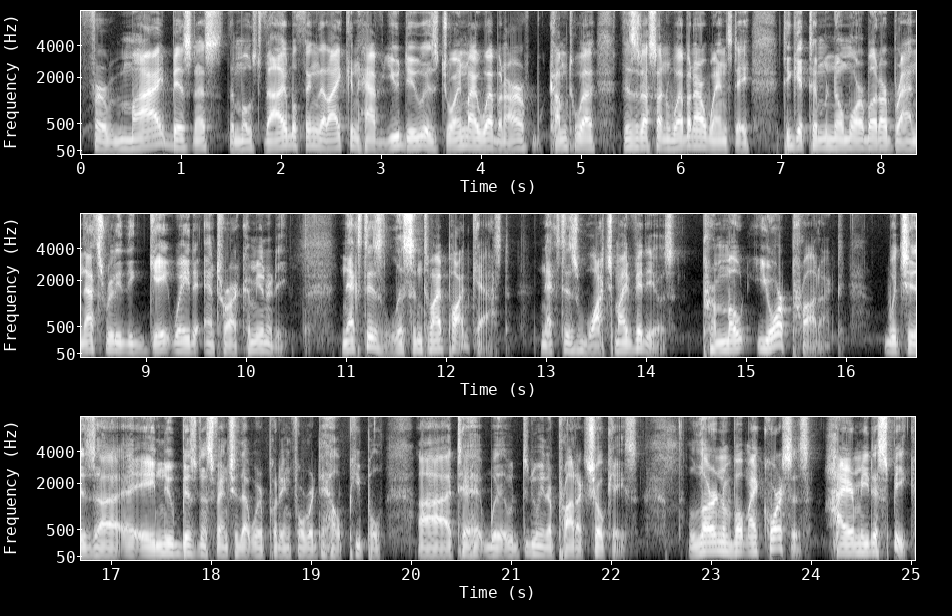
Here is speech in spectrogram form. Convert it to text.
for my business, the most valuable thing that I can have you do is join my webinar. Come to a visit us on Webinar Wednesday to get to know more about our brand. That's really the gateway to enter our community. Next is listen to my podcast. Next is watch my videos, promote your product, which is uh, a new business venture that we're putting forward to help people uh, to doing a product showcase. Learn about my courses, hire me to speak,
